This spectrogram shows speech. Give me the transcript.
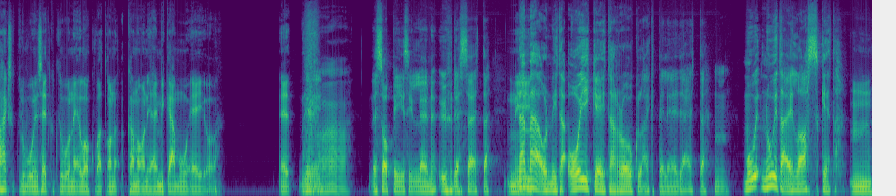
80-luvun ja 70-luvun ne elokuvat on kanonia ja mikään muu ei ole. Et, Niin. Ne sopii silleen yhdessä, että Niin. niin. nämä on niitä oikeita roguelike-pelejä, että Hmm. mu- nuita ei lasketa. mm,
